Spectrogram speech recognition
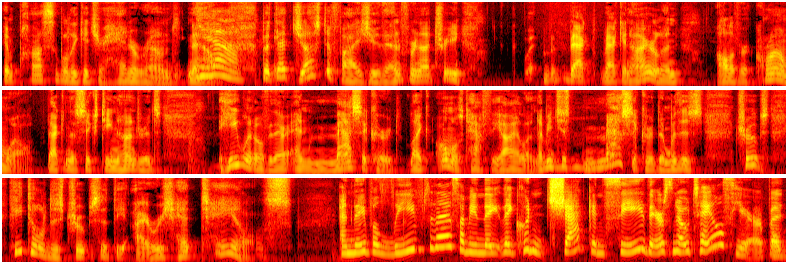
impossible to get your head around now. Yeah. But that justifies you then for not treating back back in Ireland, Oliver Cromwell, back in the 1600s he went over there and massacred like almost half the island. I mean, just mm-hmm. massacred them with his troops. He told his troops that the Irish had tails. And they believed this? I mean, they, they couldn't check and see there's no tails here. But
